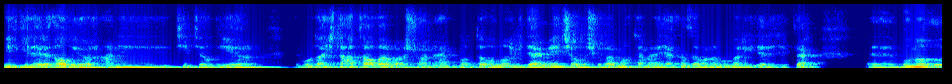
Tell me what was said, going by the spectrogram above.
bilgileri alıyor. Hani title, year. E, Burada işte hatalar var şu an EndNote'da. Onu gidermeye çalışıyorlar. Muhtemelen yakın zamanda bunları giderecekler. E, Bunu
